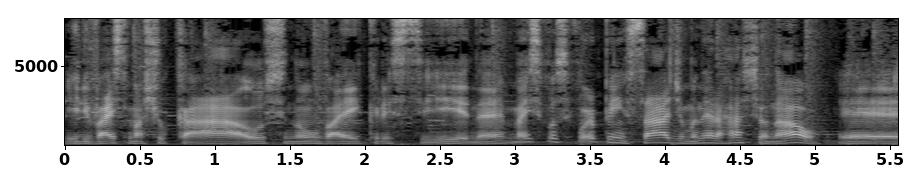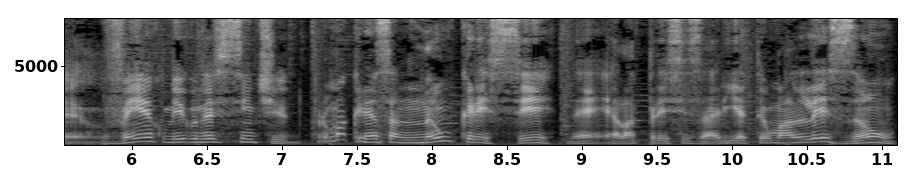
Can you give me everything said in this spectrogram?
ele vai se machucar ou se não vai crescer, né? Mas se você for pensar de maneira racional, é, venha comigo nesse sentido. Para uma criança não crescer, né, ela precisaria ter uma lesão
